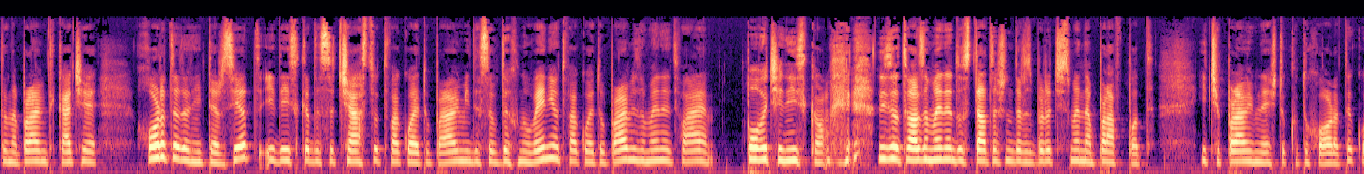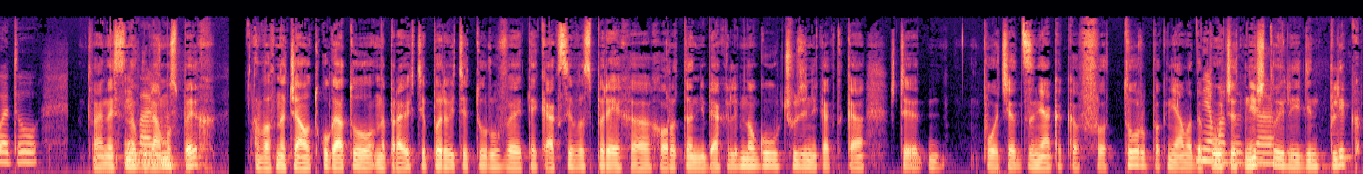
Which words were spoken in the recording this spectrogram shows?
да направим така, че хората да ни търсят и да искат да са част от това, което правим и да са вдъхновени от това, което правим, за мен това е повече не искам. и за това за мен е достатъчно да разбера, че сме на прав път и че правим нещо като хората, което това е наистина е голям успех. В началото, когато направихте първите турове, те как се възприеха? Хората ни бяха ли много очудени как така ще плачат за някакъв тур, пък няма да няма получат да, нищо да. или един плик,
